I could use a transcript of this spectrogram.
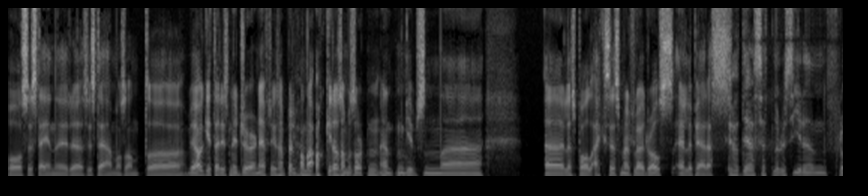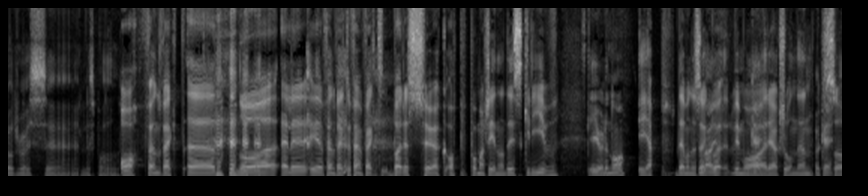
Og sustainer-system og sånt. Og vi har gitaristen i Journey, for eksempel. Han er akkurat samme sorten. Enten Gibson uh, uh, Les Paul Access med Floyd Rose eller PRS. Ja, det har jeg sett når du sier den Floyd Rose uh, Les Paul. Å, fun fact. Uh, nå, eller fun fact fun fact. Bare søk opp på maskina di. Skriv. Skal jeg gjøre det nå? Jepp, det må du søke Live? på. Vi må okay. ha reaksjonen din. Okay. Så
